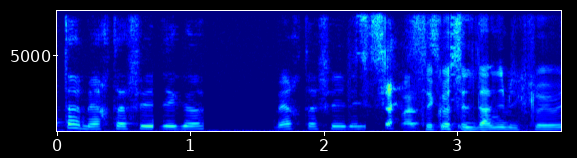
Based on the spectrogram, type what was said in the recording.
Ta mère t'a fait des gaufres. Mère t'a fait des Voilà, C'est quoi, c'est le dernier Big Flo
